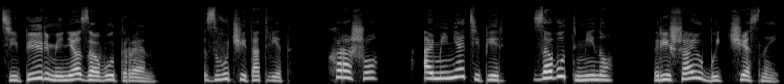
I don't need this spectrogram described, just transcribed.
«Теперь меня зовут Рен», — звучит ответ. «Хорошо. А меня теперь зовут Мино. Решаю быть честной».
